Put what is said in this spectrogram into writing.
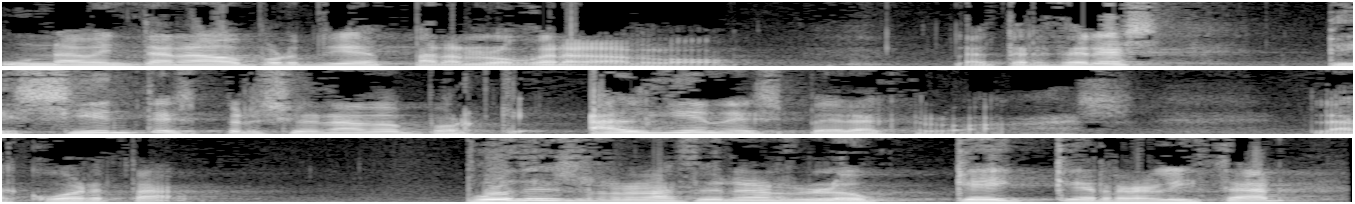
una ventana de oportunidad para lograr algo. La tercera es, te sientes presionado porque alguien espera que lo hagas. La cuarta, puedes relacionar lo que hay que realizar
